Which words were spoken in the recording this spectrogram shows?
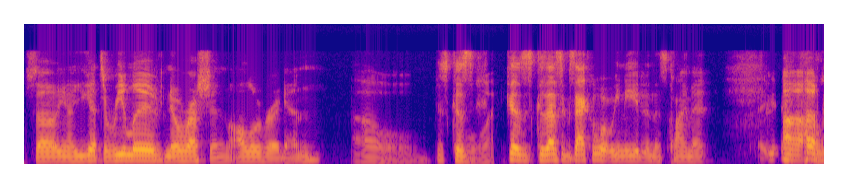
so you know you get to relive No Russian all over again. Oh, just because because because that's exactly what we need in this climate. Uh,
